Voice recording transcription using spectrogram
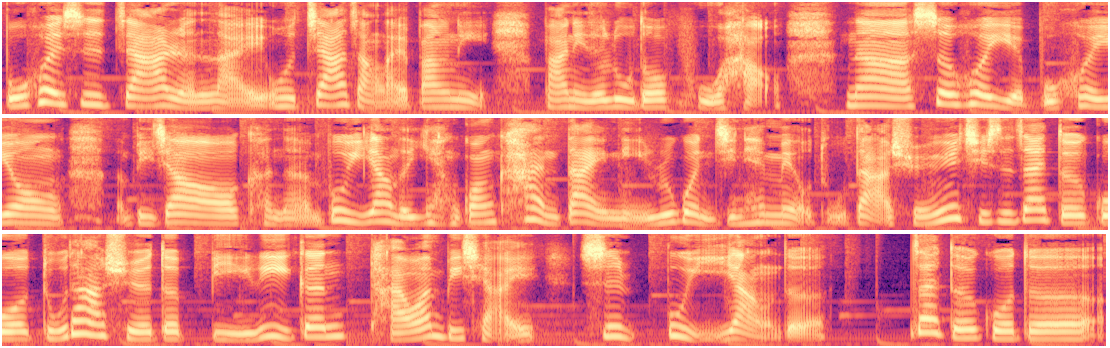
不会是家人来或家长来帮你把你的路都铺好，那社会也不会用比较可能不一样的眼光看待你。如果你今天没有读大学，因为其实在德国读大学的比例跟台湾比起来是不一样的。在德国的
